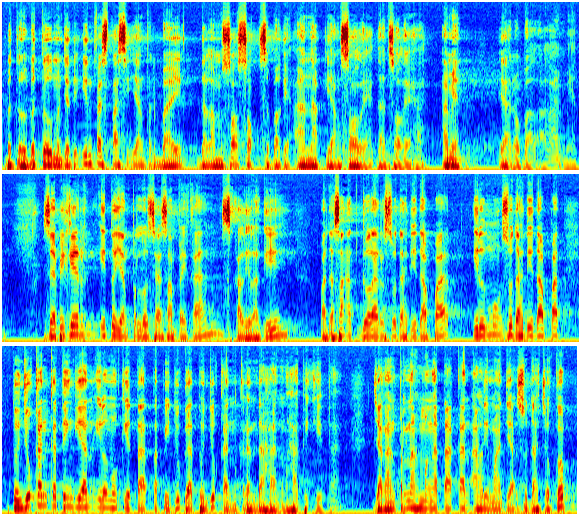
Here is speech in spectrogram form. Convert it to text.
betul-betul menjadi investasi yang terbaik dalam sosok sebagai anak yang soleh dan soleha. Amin. Ya robbal alamin. Saya pikir itu yang perlu saya sampaikan sekali lagi. Pada saat gelar sudah didapat, ilmu sudah didapat, tunjukkan ketinggian ilmu kita, tapi juga tunjukkan kerendahan hati kita. Jangan pernah mengatakan ahli majak sudah cukup,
